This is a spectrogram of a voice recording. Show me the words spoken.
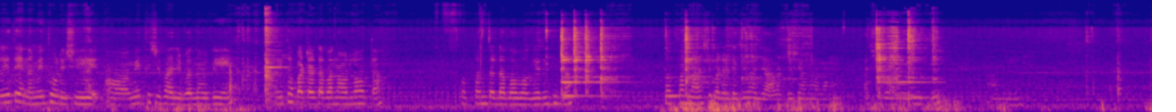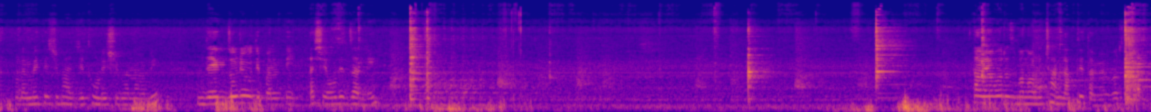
तर इथे ना मी थोडीशी मेथीची भाजी बनवली आहे. इथं बटाटा बनवला होता. पप्पांचा डबा वगैरे दिला. पप्पांना अशी बटाट्याची भाजी आवडते त्यामुळे मग अशी बनवली होती. आणि थोडं मेथीची भाजी थोडीशी बनवली. म्हणजे एक जोडी होती पण ती अशी एवढीच झाली. तव्यावरच बनवली छान लागते तव्यावर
